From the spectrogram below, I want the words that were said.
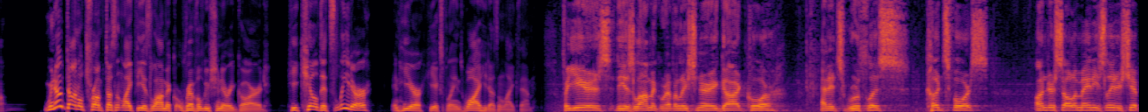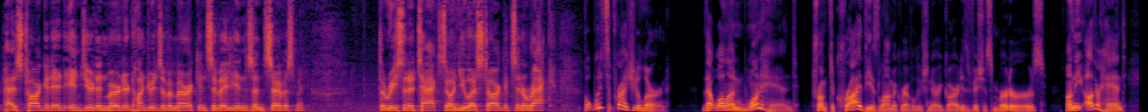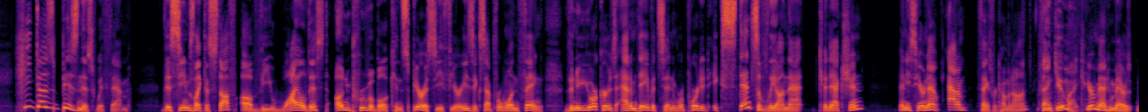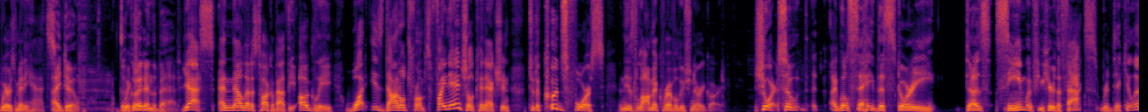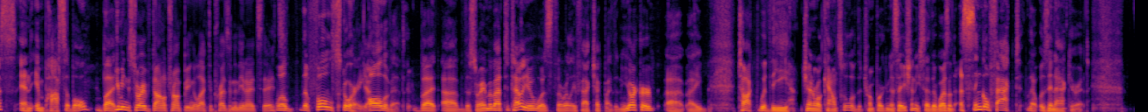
We know Donald Trump doesn't like the Islamic Revolutionary Guard. He killed its leader, and here he explains why he doesn't like them. For years, the Islamic Revolutionary Guard Corps and its ruthless Quds Force under Soleimani's leadership has targeted, injured, and murdered hundreds of American civilians and servicemen. The recent attacks on U.S. targets in Iraq. But would it surprise you to learn that while on one hand, Trump decried the Islamic Revolutionary Guard as vicious murderers. On the other hand, he does business with them. This seems like the stuff of the wildest, unprovable conspiracy theories, except for one thing. The New Yorker's Adam Davidson reported extensively on that connection, and he's here now. Adam, thanks for coming on. Thank you, Mike. You're a man who wears, wears many hats. I do the Which, good and the bad. Yes. And now let us talk about the ugly. What is Donald Trump's financial connection to the Quds Force and the Islamic Revolutionary Guard? Sure. So uh, I will say this story does seem, if you hear the facts, ridiculous and impossible. But you mean the story of Donald Trump being elected president of the United States? Well, the full story, yes. all of it. But uh, the story I'm about to tell you was thoroughly fact checked by the New Yorker. Uh, I talked with the general counsel of the Trump organization. He said there wasn't a single fact that was inaccurate.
